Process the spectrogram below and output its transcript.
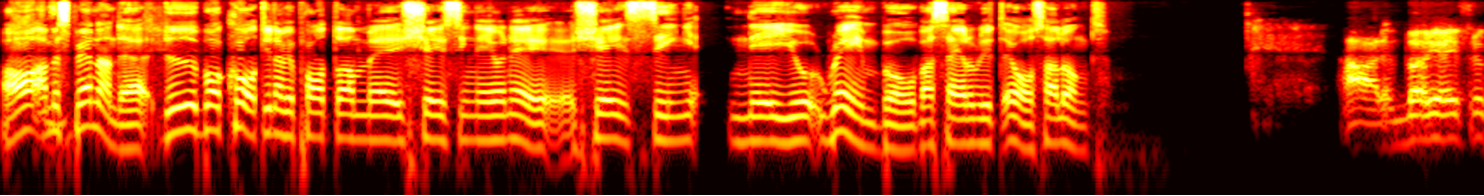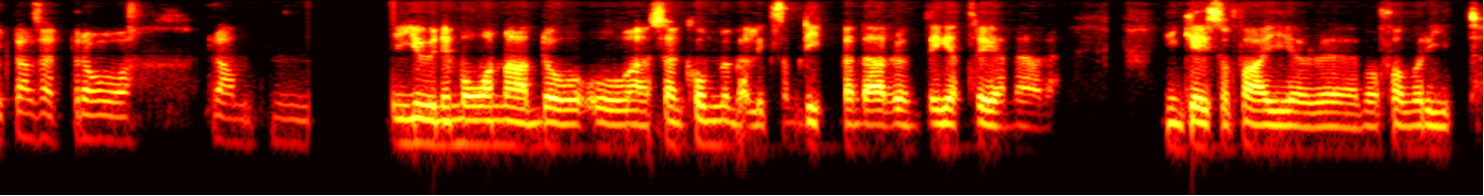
Ja, men spännande. Du, bara kort innan vi pratar om eh, Chasing Neo, ne Chasing Neo Rainbow. Vad säger du om ditt år så här långt? Ja, det börjar ju fruktansvärt bra fram i juni månad och, och sen kommer väl liksom dippen där runt E3 när in Case of Fire eh, var favorit.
